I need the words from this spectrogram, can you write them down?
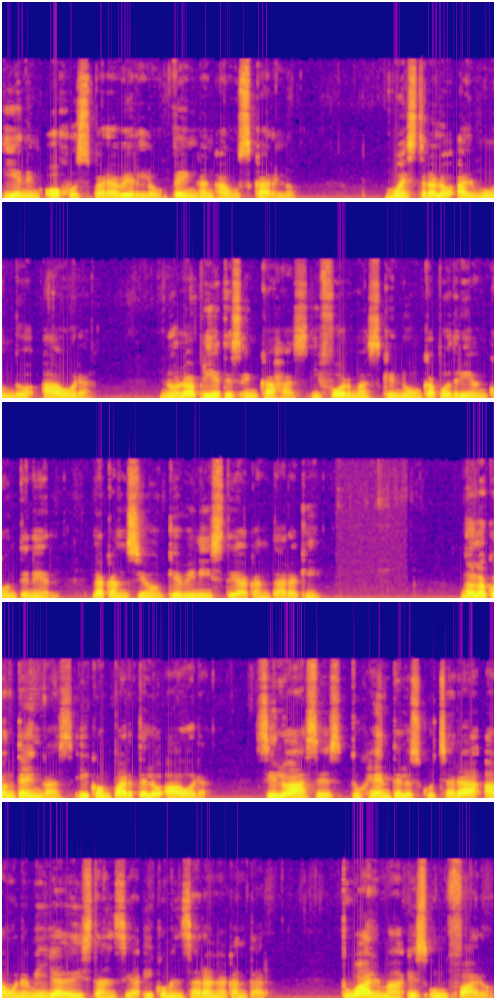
tienen ojos para verlo vengan a buscarlo. Muéstralo al mundo ahora. No lo aprietes en cajas y formas que nunca podrían contener la canción que viniste a cantar aquí. No lo contengas y compártelo ahora. Si lo haces, tu gente lo escuchará a una milla de distancia y comenzarán a cantar. Tu alma es un faro.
